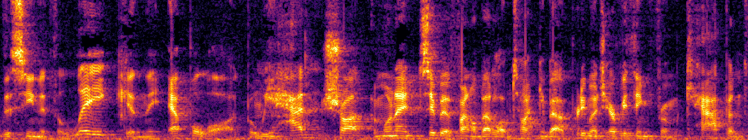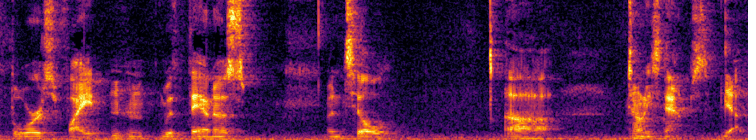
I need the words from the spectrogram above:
the scene at the lake and the epilogue, but we hadn't shot. And when I say about final battle, I'm talking about pretty much everything from Cap and Thor's fight with Thanos until uh, Tony snaps. Yeah.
